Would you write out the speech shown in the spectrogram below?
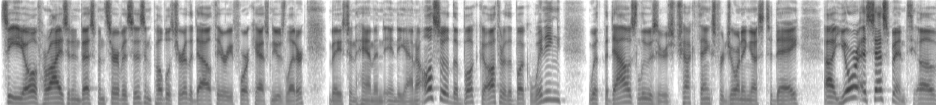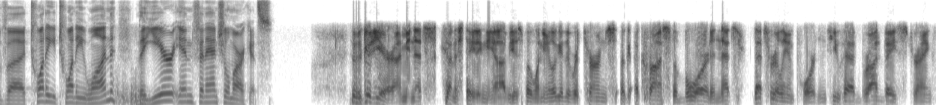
CEO of Horizon Investment Services and publisher of the Dow Theory Forecast newsletter based in Hammond, Indiana. Also the book, author of the book, Winning with the Dow's Losers. Chuck, thanks for joining us today. Uh, your assessment of uh, 2021, the year in financial markets. It was a good year. I mean, that's kind of stating the obvious, but when you look at the returns across the board, and that's that's really important. You had broad-based strength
